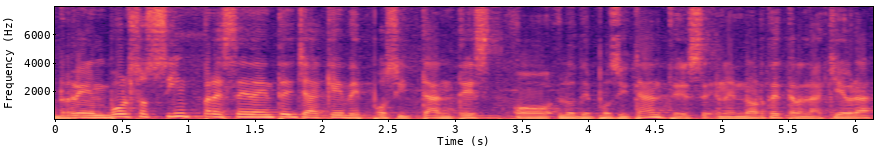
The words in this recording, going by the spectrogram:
reembolsos sin precedentes ya que depositantes o los depositantes en el norte tras la quiebra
